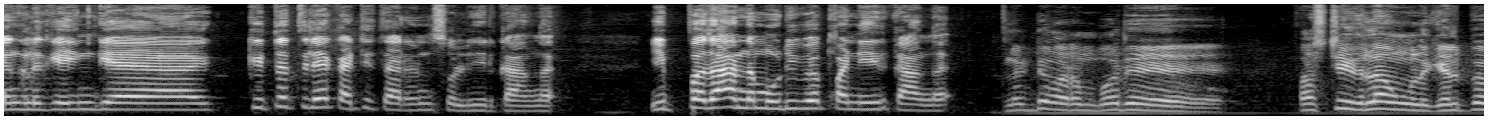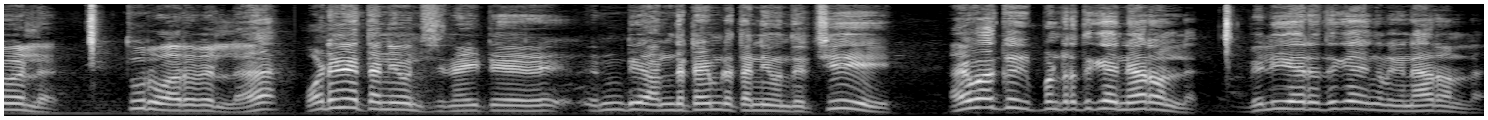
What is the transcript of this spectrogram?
எங்களுக்கு இங்கே கிட்டத்திலே கட்டித்தரேன்னு சொல்லியிருக்காங்க. இப்போ தான் அந்த முடிவே பண்ணியிருக்காங்க. ஃப்ளட்டு வரும்போது ஃபஸ்ட்டு இதெல்லாம் உங்களுக்கு ஹெல்ப்பவே இல்லை. தூர் வரவே இல்லை. உடனே தண்ணி வந்துச்சு. நைட்டு ரெண்டு அந்த டைமில் தண்ணி வந்துருச்சு. ஐவாக்கு பண்ணுறதுக்கே நேரம் இல்லை. வெளியேறதுக்கே எங்களுக்கு நேரம் இல்லை.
